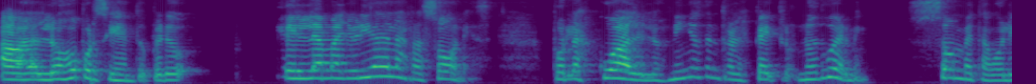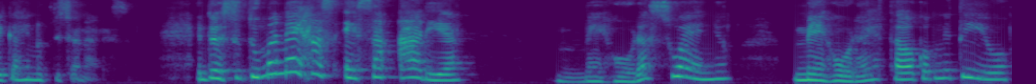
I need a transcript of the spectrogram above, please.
al ojo por ciento, pero en la mayoría de las razones por las cuales los niños dentro del espectro no duermen son metabólicas y nutricionales. Entonces, si tú manejas esa área, mejoras sueño, mejoras estado cognitivo,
